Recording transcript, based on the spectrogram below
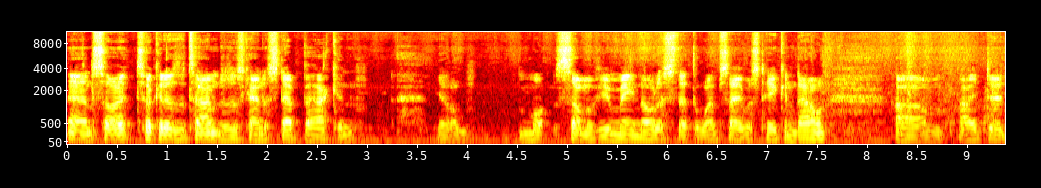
and so I took it as a time to just kind of step back and, you know, some of you may notice that the website was taken down. Um, I did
